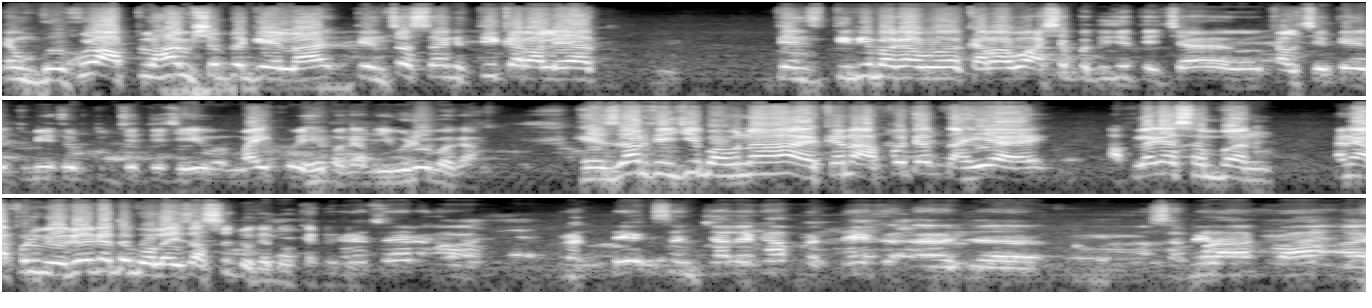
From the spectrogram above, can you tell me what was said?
त्यामुळे गोकुळ आपला हा शब्द गेला त्यांचा संघ ती कराल्यात त्यांचं तिने बघावं करावं अशा पद्धतीचे त्याच्या कालचे ते तुम्ही जर तुमचे त्याची माईक हे बघा म्हणजे व्हिडिओ बघा. हे जर त्यांची भावना ऐकणं आपण त्यात नाही आहे आपला काय संबंध? आणि आपण वेगळं काय तर बोलायचं असं डोक्यात डोक्यात अं, प्रत्येक संचालक हा प्रत्येक सभेला किंवा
